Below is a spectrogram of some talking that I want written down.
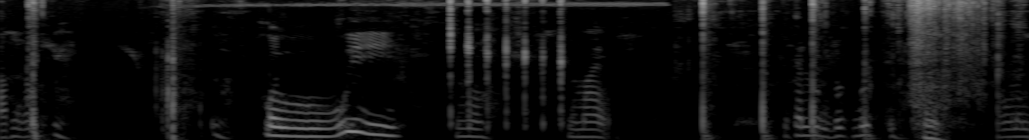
วๆพี่น้องโอ้ยนี่ทำไมมันก็ลุ่นบึกบึกอืมของมัน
